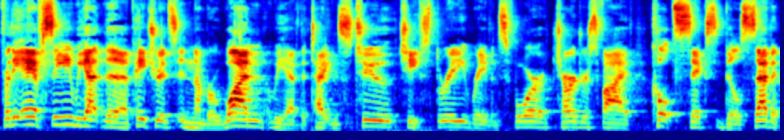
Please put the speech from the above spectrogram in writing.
for the AFC, we got the Patriots in number one. We have the Titans two, Chiefs three, Ravens four, Chargers five, Colts six, Bills seven.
